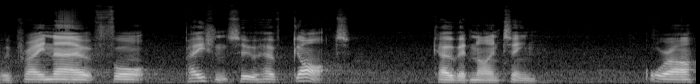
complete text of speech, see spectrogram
We pray now for patients who have got COVID 19 or are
